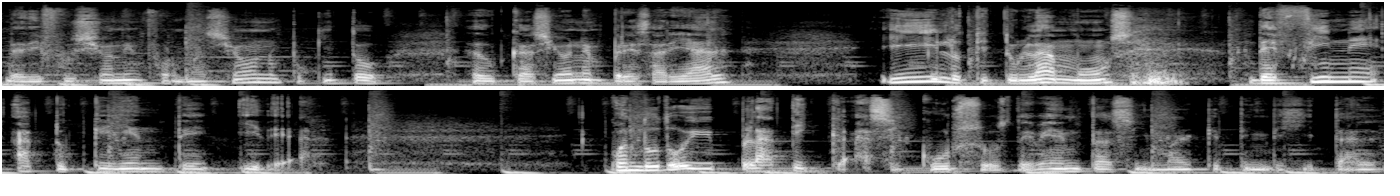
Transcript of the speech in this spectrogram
de difusión de información, un poquito de educación empresarial y lo titulamos Define a tu cliente ideal. Cuando doy pláticas y cursos de ventas y marketing digital,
